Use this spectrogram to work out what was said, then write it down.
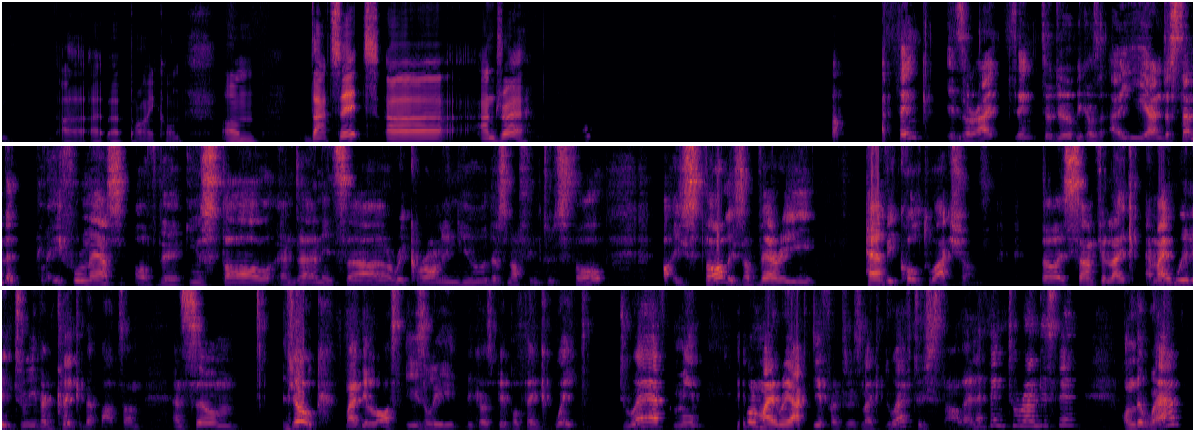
uh, at, at PyCon. Um, that's it. Uh, Andrea. I think it's the right thing to do because I understand the playfulness of the install and then it's uh, rickrolling you. There's nothing to install. Install is a very heavy call to action. So it's something like, am I willing to even click the button? And so um, joke might be lost easily because people think, wait, do I have? I mean, people might react differently. It's like, do I have to install anything to run this thing on the web?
